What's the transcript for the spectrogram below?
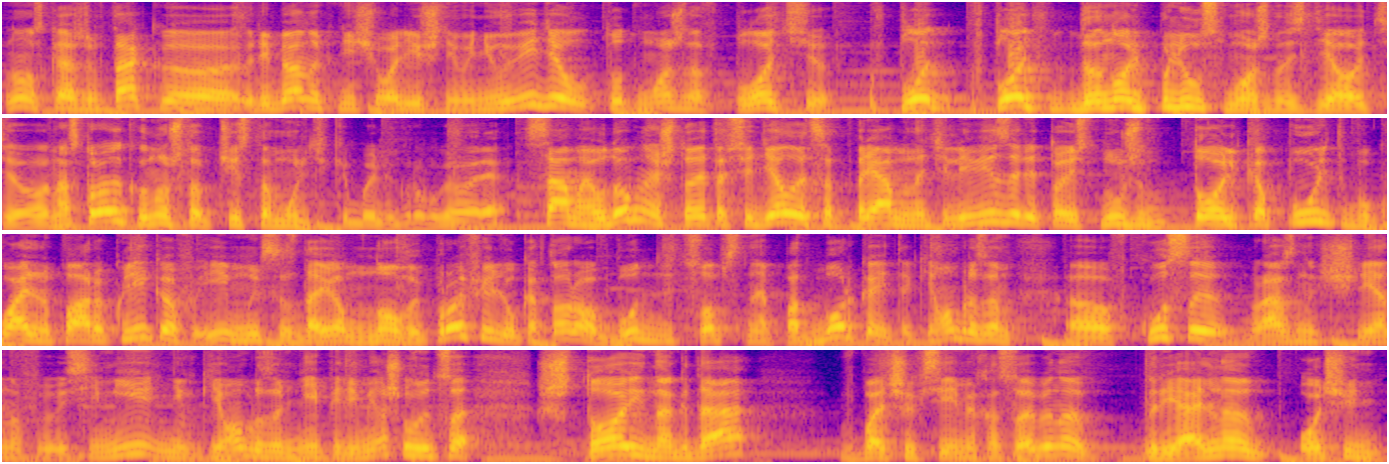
ну, скажем так, э, ребенок ничего лишнего не увидел, тут можно вплоть, вплоть, вплоть до 0 плюс можно сделать э, настройку, ну, чтобы чисто мультики были, грубо говоря. Самое удобное, что это все делается прямо на телевизоре, то есть нужен только пульт, буквально пару кликов, и мы создаем новый профиль, у которого будет собственная подборка, и таким образом э, вкусы разных членов семьи никаким образом не перемешиваются, что иногда в больших семьях особенно реально очень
